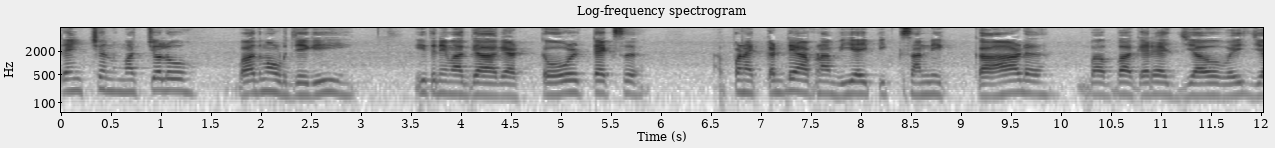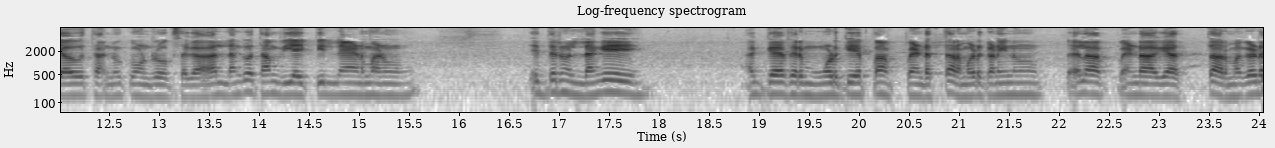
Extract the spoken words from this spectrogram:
ਟੈਨਸ਼ਨ ਮਾ ਚਲੋ, ਬਾਅਦ ਮਾ ਉੜ ਜੇਗੀ। ਇਤਨੇ ਮਾ ਅੱਗੇ ਆ ਗਿਆ ਟੋਲ ਟੈਕਸ। ਆਪਣਾ ਕੱਢਿਆ ਆਪਣਾ ਵੀਆਈਪੀ ਕਿਸਾਨੀ ਕਾਰਡ। ਬਾਬਾ ਕਹਿ ਰਿਹਾ, ਜਾਓ ਬਈ, ਜਾਓ, ਤੁਹਾਨੂੰ ਕੌਣ ਰੋਕ ਸਕਾ ਲੰਘੋ, ਥਮ ਵੀਆਈਪੀ ਲੈਣ ਮਾਣੂ। ਇੱਧਰ ਨੂੰ ਲੰਘੇ। ਅੱਗੇ ਫਿਰ ਮੁੜ ਕੇ ਆਪਾਂ ਪਿੰਡ ਧਰਮਗੜ ਕਣੀ ਨੂੰ। ਪਹਿਲਾ ਪਿੰਡ ਆ ਗਿਆ ਧਰਮਗੜ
